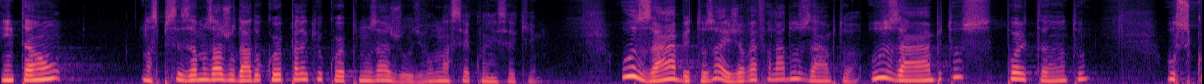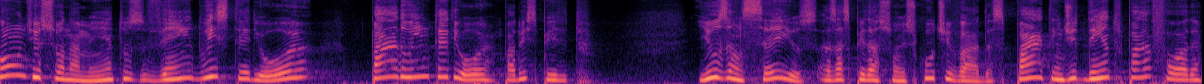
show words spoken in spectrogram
Então, nós precisamos ajudar o corpo para que o corpo nos ajude. Vamos na sequência aqui. Os hábitos, aí já vai falar dos hábitos. Ó. Os hábitos, portanto, os condicionamentos vêm do exterior para o interior, para o espírito. E os anseios, as aspirações cultivadas, partem de dentro para fora,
